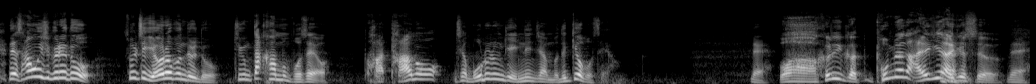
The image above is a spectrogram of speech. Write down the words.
근데 상훈 씨 그래도 솔직히 여러분들도 지금 딱 한번 보세요. 다, 단어 제가 모르는 게 있는지 한번 느껴보세요. 네, 와, 그러니까 보면 알긴 알겠어요. 네,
